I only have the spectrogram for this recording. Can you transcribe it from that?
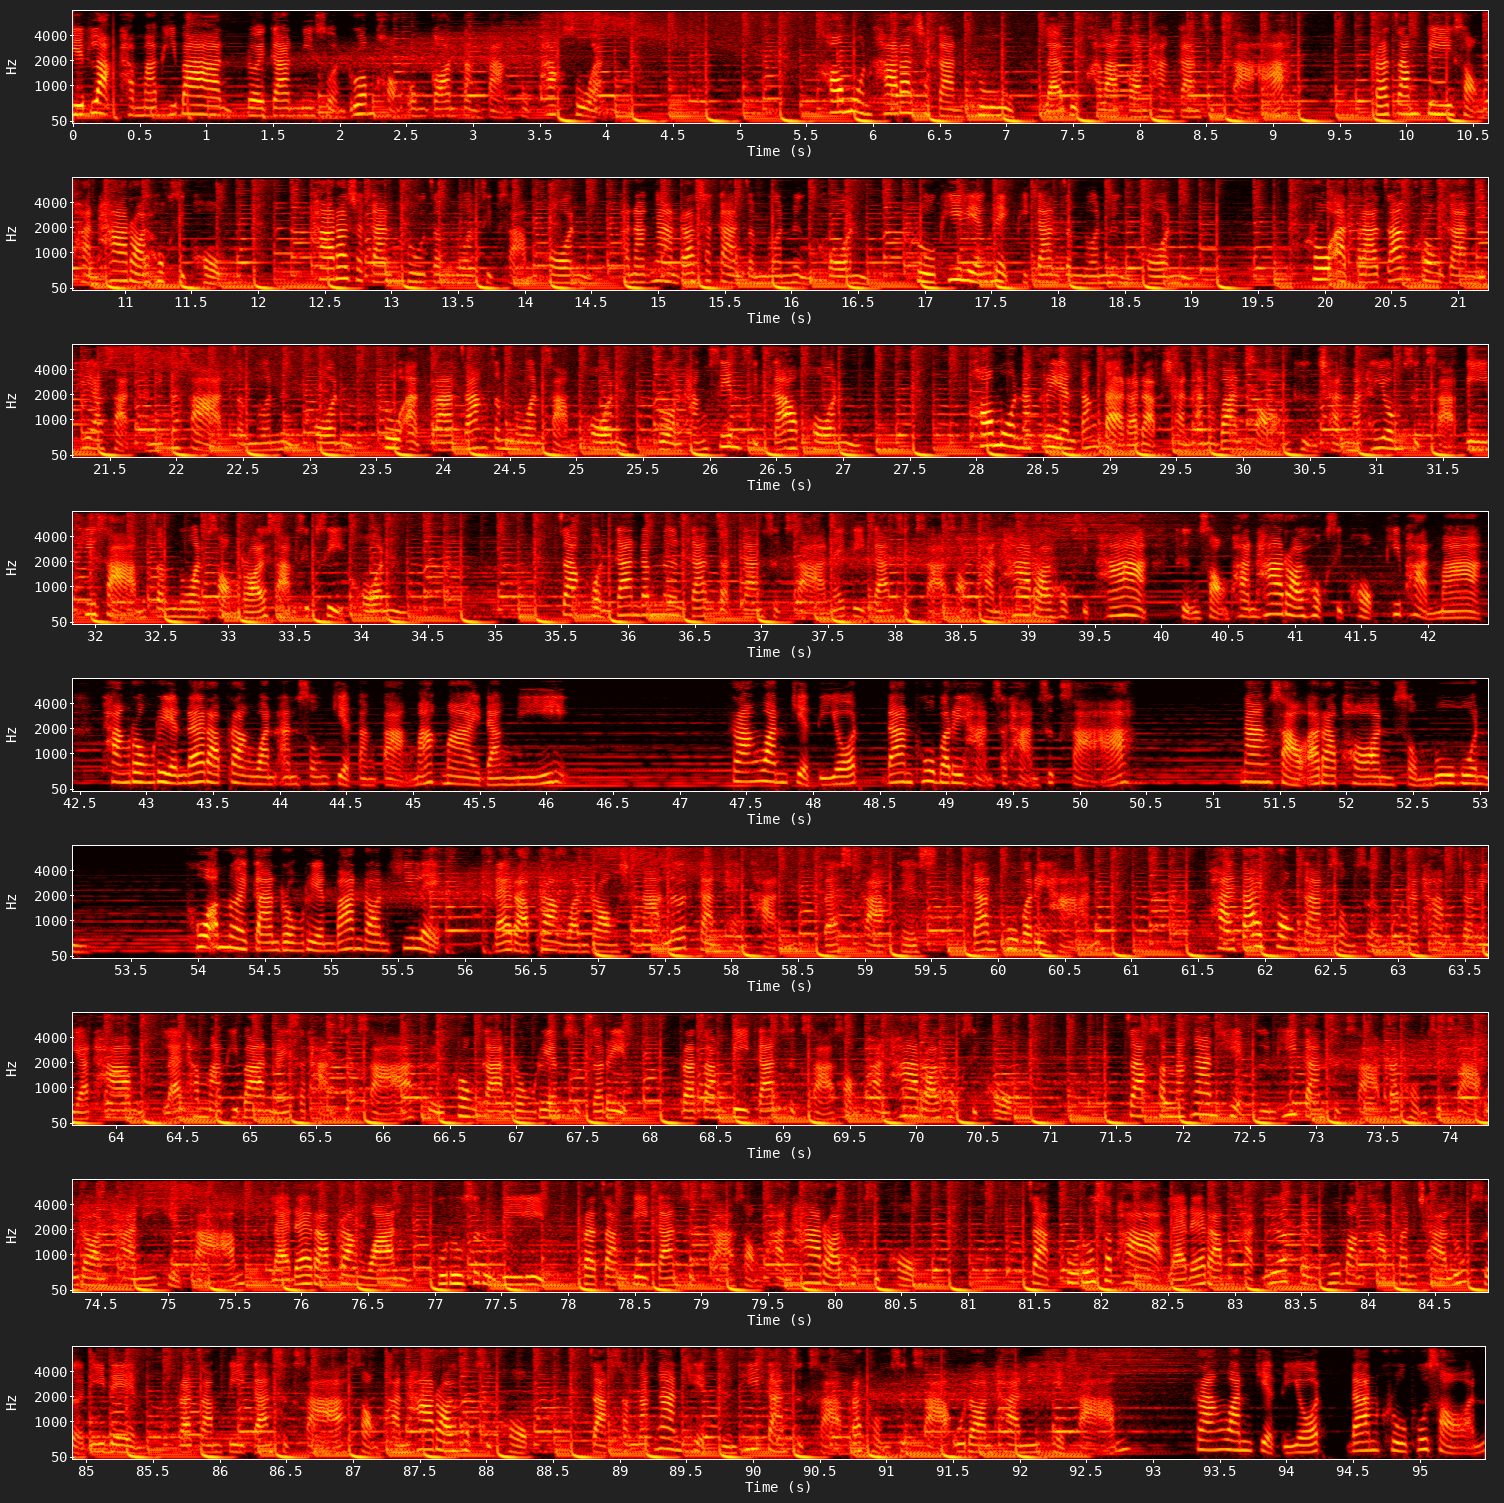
ยึดหลักธรรมาภิบาล โดยการมีส่วนร่วมขององค์กรต่างๆ ทุกภาคส่วน ข้อมูลข้าราชการครู และบุคลากรทางการศึกษา ประจำปี 2566 ข้าราชการครูจำนวน 13 คน พนักงานราชการจำนวน 1 คน ครูพี่เลี้ยงเด็กพิการจำนวน 1 คน ครูอัตราจ้างโครงการวิทยาศาสตร์คณิตศาสตร์จำนวน 1 คน ครูอัตราจ้างจำนวน 3 คน รวมทั้งสิ้น 19 คน ข้อมูลนักเรียนตั้งแต่ระดับชั้นอนุบาล 2 ถึงชั้นมัธยมศึกษาปีที่ 3จำนวน 234 คน จากผลการดำเนินการจัดการศึกษาในปีการศึกษา 2565 ถึง 2566 ที่ผ่านมา ทางโรงเรียนได้รับรางวัลอันทรงเกียรติต่างๆ มากมาย ดังนี้ รางวัลเกียรติยศ ด้านผู้บริหารสถานศึกษา นางสาวอาราพร สมบูรณ์ ผู้อำนวยการโรงเรียนบ้านดอนขี้เหล็ก ได้รับรางวัลรองชนะเลิศการแข่งขัน Best Practice ด้านผู้บริหาร ภายใต้โครงการส่งเสริมคุณธรรม จริยธรรม และธรรมาภิบาลในสถานศึกษา หรือโครงการโรงเรียนสุจริต ประจำปีการศึกษา 2566จากสำนักงานเขตพื้นที่การศึกษาประถมศึกษาอุดรธานีเขต 3 และได้รับรางวัลครูรุสรุดี ประจำปีการศึกษา 2566 จากครูรุสภาและได้รับคัดเลือกเป็นผู้บังคับบัญชาลูกเสือดีเด่น ประจำปีการศึกษา 2566 จากสำนักงานเขตพื้นที่การศึกษาประถมศึกษาอุดรธานีเขต 3 รางวัลเกียรติยศ ด้านครูผู้สอน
